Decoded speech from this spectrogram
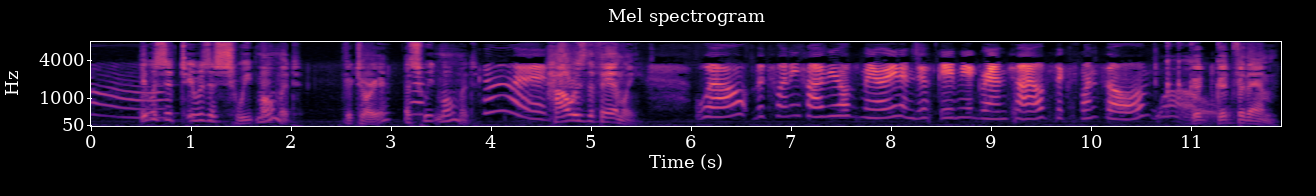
Aw, It was a it was a sweet moment, Victoria. A sweet moment. good. How is the family? Well, the 25 year old's married and just gave me a grandchild, six months old. Whoa. Good good for them.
